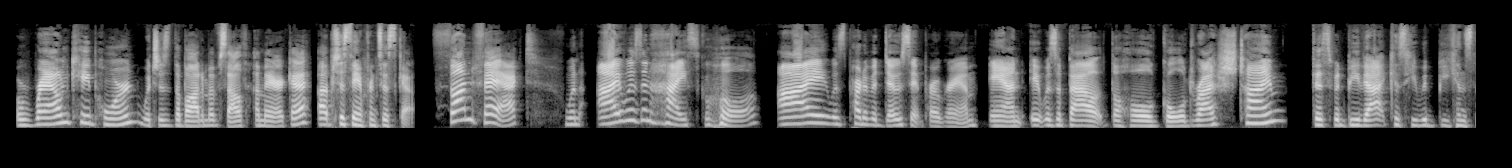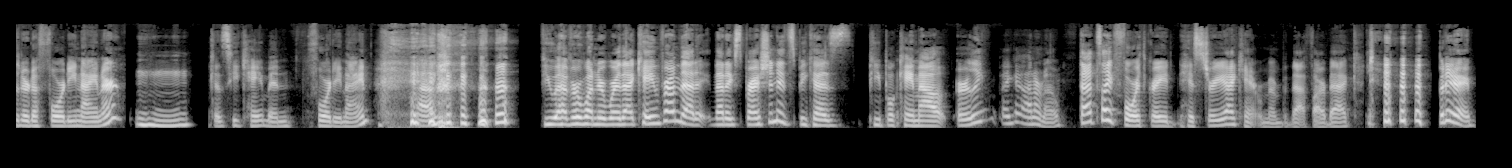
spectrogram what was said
around Cape Horn, which is the bottom of South America, up to San Francisco. Fun fact when I was in high school, I was part of a docent program and it was about the whole gold rush time. This would be that because he would be considered a 49er hmm because he came in 49. Um, if you ever wonder where that came from, that that expression, it's because people came out early. Like, I don't know. That's like fourth grade history. I can't remember that far back. but anyway,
